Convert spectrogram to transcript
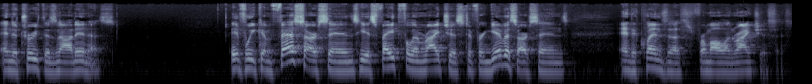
and the truth is not in us. If we confess our sins, he is faithful and righteous to forgive us our sins and to cleanse us from all unrighteousness.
